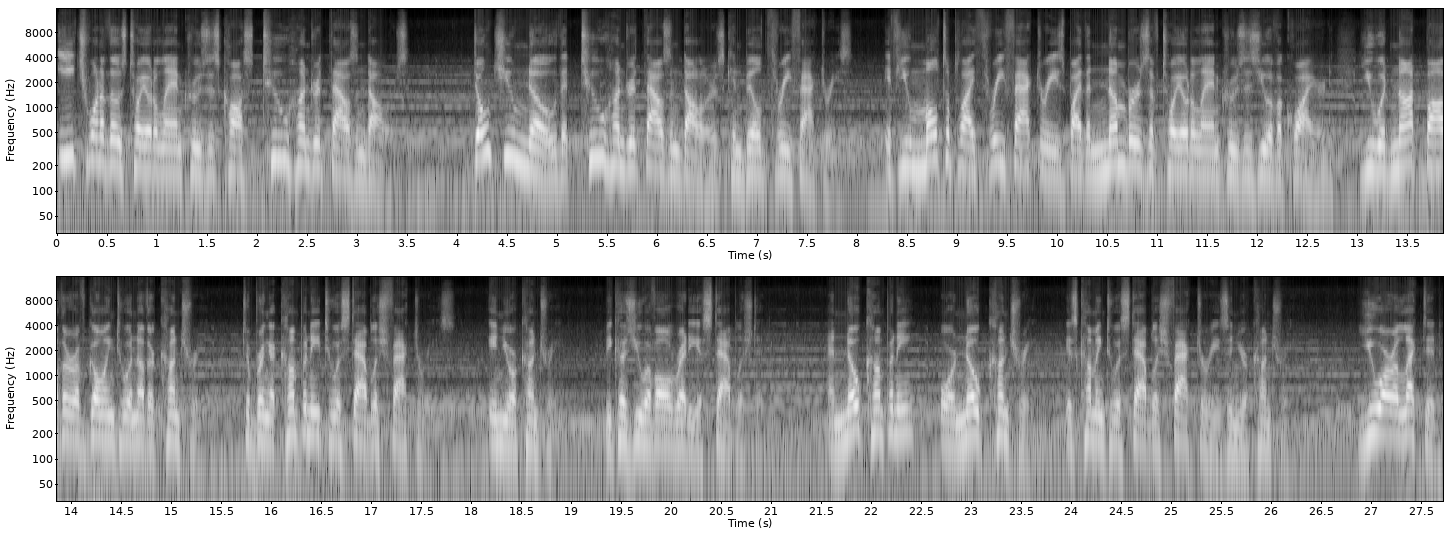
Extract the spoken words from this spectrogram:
each one of those Toyota Land Cruisers cost $200,000? Don't you know that $200,000 can build three factories? If you multiply three factories by the numbers of Toyota Land Cruisers you have acquired, you would not bother of going to another country to bring a company to establish factories in your country because you have already established it. And no company or no country is coming to establish factories in your country. You are elected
